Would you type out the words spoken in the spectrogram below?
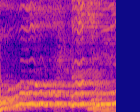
So, so.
